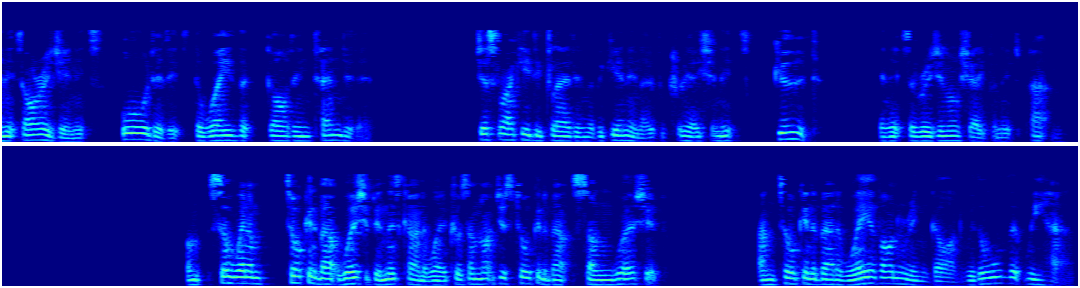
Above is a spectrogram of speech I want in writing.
in its origin, it's ordered It's the way that God intended it. Just like he declared in the beginning over creation, it's good in its original shape and its pattern. Um, so when I'm talking about worship in this kind of way, of course, I'm not just talking about sung worship. I'm talking about a way of honoring God with all that we have.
